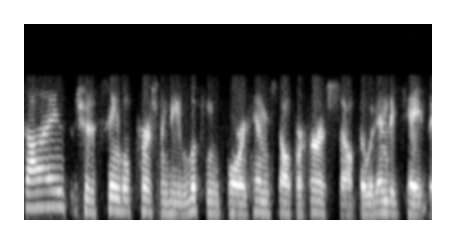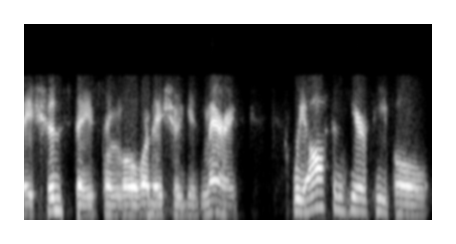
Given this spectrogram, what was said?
signs should a single person be looking for in himself or herself that would indicate they should stay single or they should get married? We often hear people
